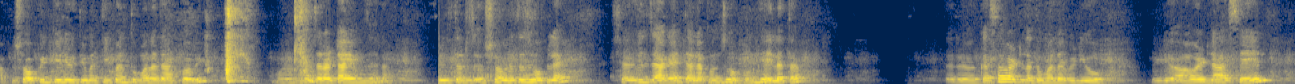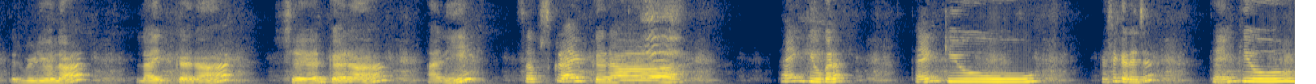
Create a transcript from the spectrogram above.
आपली शॉपिंग केली होती मग ती पण तुम्हाला दाखवावी. म्हणून मग जरा टाईम झाला. तर शौर्य तर आहे शर्विल जागा आहे त्याला पण झोपून घ्यायला तर तर कसा वाटला तुम्हाला व्हिडिओ? व्हिडिओ आवडला असेल तर व्हिडिओला लाईक करा शेअर करा आणि सबस्क्राईब करा. थँक्यू करा. थँक्यू कसे करायचे? थँक्यू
